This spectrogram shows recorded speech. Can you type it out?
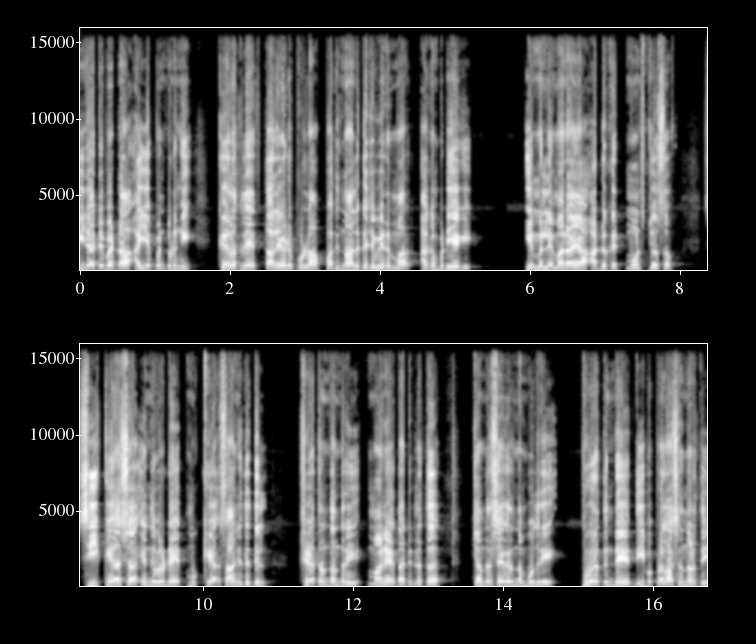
ഈരാറ്റുപേട്ട അയ്യപ്പൻ തുടങ്ങി കേരളത്തിലെ തലയെടുപ്പുള്ള പതിനാല് ഗജവീരന്മാർ അകമ്പടിയേകി. എം എൽ എമാരായ advocate Mons Joseph C K Asha എന്നിവരുടെ മുഖ്യ സാന്നിധ്യത്തിൽ ക്ഷേത്രം തന്ത്രി മനയത്താറ്റില്ലത്ത് ചന്ദ്രശേഖരൻ നമ്പൂതിരി പൂരത്തിന്റെ ദീപപ്രകാശനം നടത്തി.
